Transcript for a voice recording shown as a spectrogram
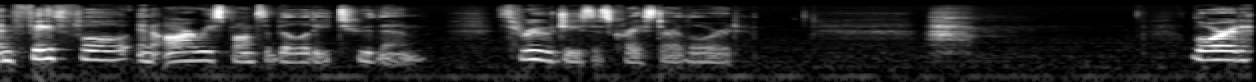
and faithful in our responsibility to them through Jesus Christ our Lord. Lord,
